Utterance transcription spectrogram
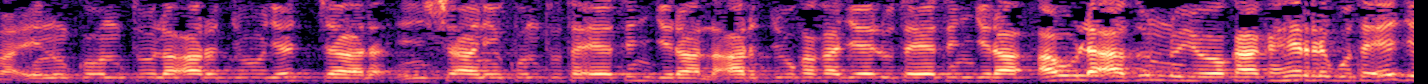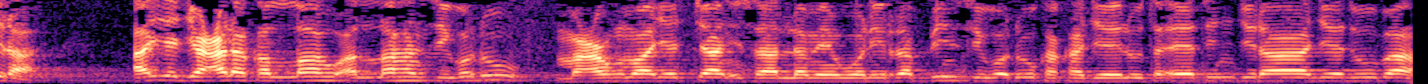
فإن كنت لأرجو ججال إن شأني كنت تأتين جرا. لأرجوك كجيل تأتين جرا. أو لأظن يوكا كهرق تأجرا. أن يجعلك الله الله سيقولوا معهما ججان إسان لمن ولي رب سيقولوا ككجيل تأتين جرا جدوبا.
